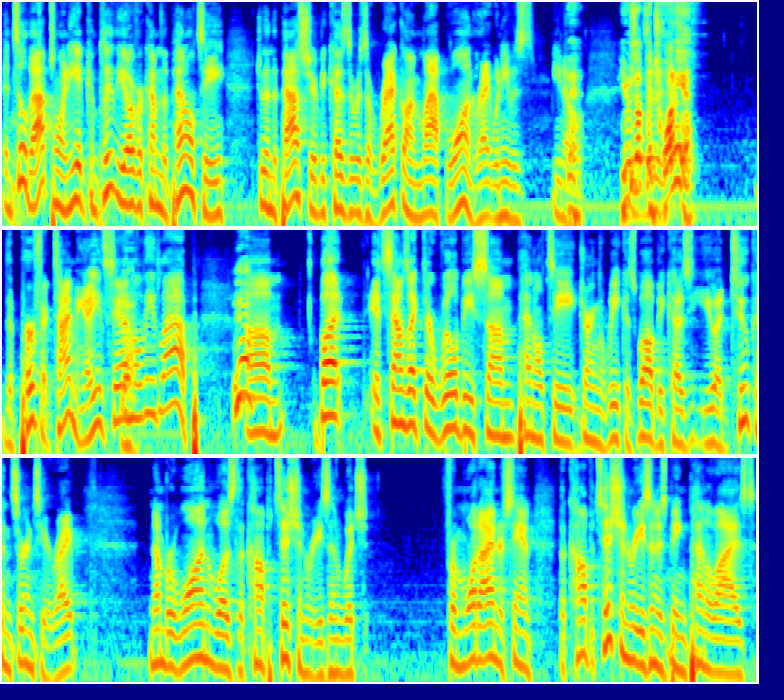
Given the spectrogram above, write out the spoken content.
until that point, he had completely overcome the penalty doing the pass year because there was a wreck on lap one, right? When he was, you know, He was up to it 20th. the perfect timing. He'd stay on the lead lap. Yeah. Um, but it sounds like there will be some penalty during the week as well because you had two concerns here, right? Number one was the competition reason, which, from what I understand, the competition reason is being penalized.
